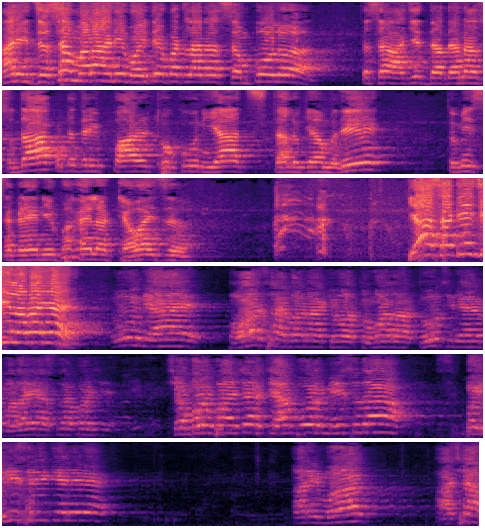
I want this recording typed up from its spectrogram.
आणि जसं मला आणि मोहिते पटलांना संपवलं तसं अजितदादांना सुद्धा कुठेतरी पाळ ठोकून याच तालुक्यामध्ये तुम्ही सगळ्यांनी बघायला ठेवायचं. यासाठी जी लढाई आहे. तो न्याय पवार साहेबांना किंवा तुम्हाला तोच न्याय मलाही असला पाहिजे. शंभर रुपयाच्या कॅम्पवर मी सुद्धा पहिली सही केलेली आहे. आणि मग अशा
